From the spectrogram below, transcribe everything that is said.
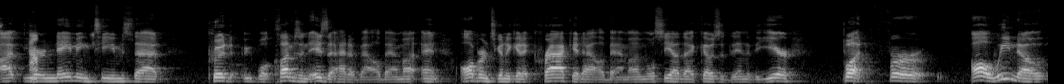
I, you're naming teams that could. Well, Clemson is ahead of Alabama, and Auburn's going to get a crack at Alabama, and we'll see how that goes at the end of the year. But for all we know,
